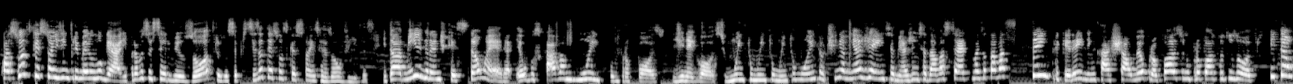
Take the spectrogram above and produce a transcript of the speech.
com as suas questões em primeiro lugar. E para você servir os outros, você precisa ter suas questões resolvidas. Então a minha grande questão era, eu buscava muito um propósito de negócio, muito, muito, muito, muito. Eu tinha minha agência, minha agência dava certo, mas eu tava sempre querendo encaixar o meu propósito no propósito dos outros. Então,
